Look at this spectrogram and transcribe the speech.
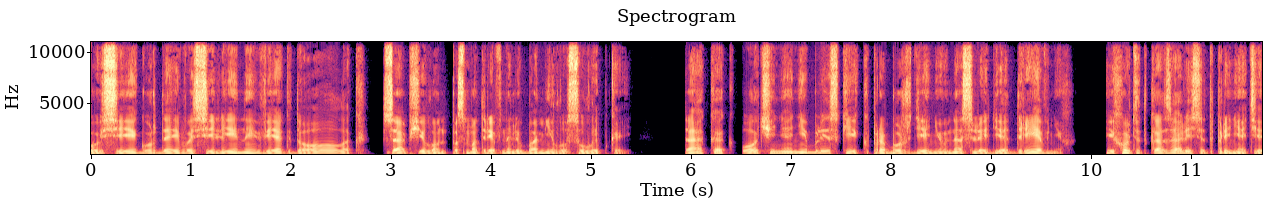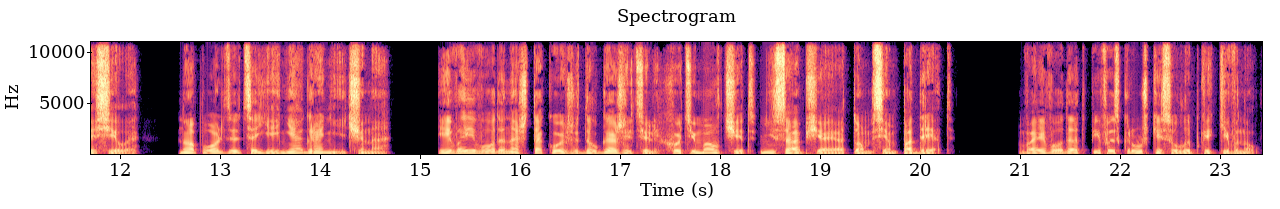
«У Сигурда и Василины век долог», — сообщил он, посмотрев на Любомилу с улыбкой. «Так как очень они близки к пробуждению наследия древних, и хоть отказались от принятия силы, но пользуются ей неограниченно. И воевода наш такой же долгожитель, хоть и молчит, не сообщая о том всем подряд». Воевода, отпив из кружки, с улыбкой кивнул.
